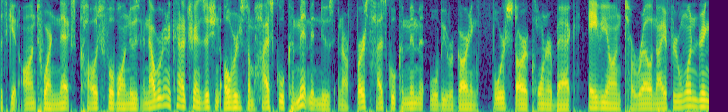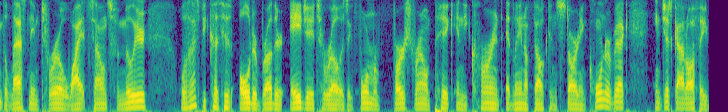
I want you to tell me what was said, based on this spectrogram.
let's get on to our next college football news, and now we're going to kind of transition over to some high school commitment news. And our first high school commitment will be regarding four-star cornerback Avieon Terrell. Now, if you're wondering the last name Terrell, why it sounds familiar, well, that's because his older brother, AJ Terrell, is a former first round pick in the current Atlanta Falcons starting cornerback and just got off a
